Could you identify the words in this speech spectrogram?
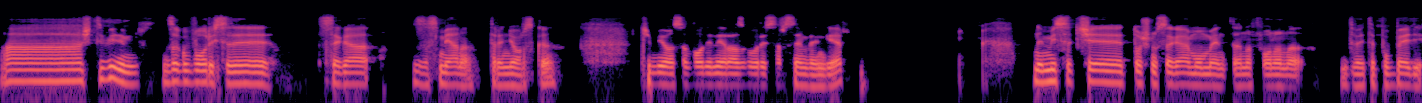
А, ще видим. Заговори се сега за смяна треньорска, че Мила са водили разговори с Арсен Венгер. Не мисля, че точно сега е момента на фона на двете победи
